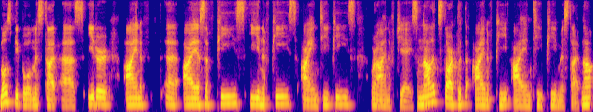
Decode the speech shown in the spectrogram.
most people will mistype as either INF, uh, ISFPs, ENFPs, INTPs, or INFJ. So now let's start with the INFP, INTP mistype. Now,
